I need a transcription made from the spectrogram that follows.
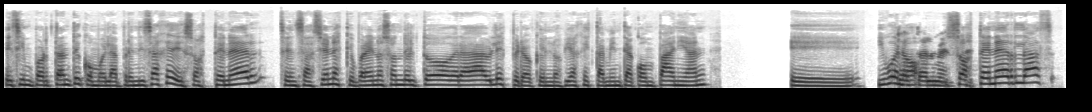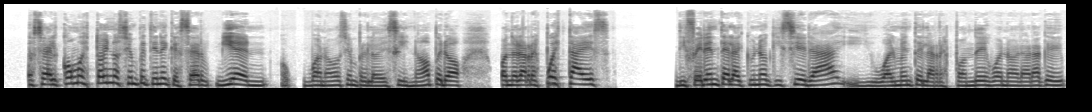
es importante como el aprendizaje de sostener sensaciones que por ahí no son del todo agradables, pero que en los viajes también te acompañan eh, y bueno, sostenerlas, o sea, el cómo estoy no siempre tiene que ser bien, bueno, vos siempre lo decís, ¿no? Pero cuando la respuesta es diferente a la que uno quisiera, y igualmente la respondés, bueno, la verdad que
